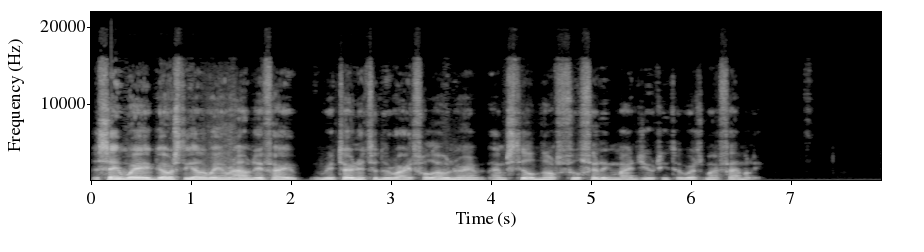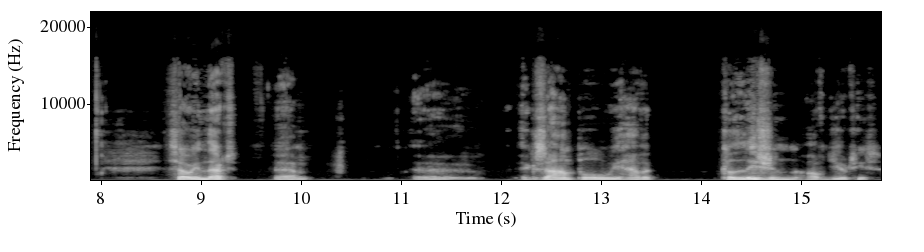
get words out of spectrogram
The same way it goes the other way around. If I return it to the rightful owner, I'm still not fulfilling my duty towards my family. So in that um, uh, example, we have a collision of duties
